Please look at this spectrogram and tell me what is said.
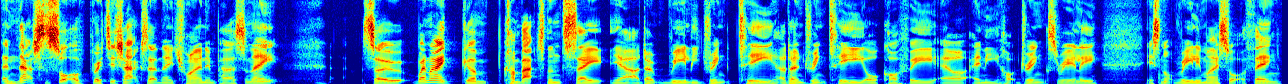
And that's the sort of British accent they try and impersonate. So when I come back to them to say, yeah, I don't really drink tea, I don't drink tea or coffee or any hot drinks really, it's not really my sort of thing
